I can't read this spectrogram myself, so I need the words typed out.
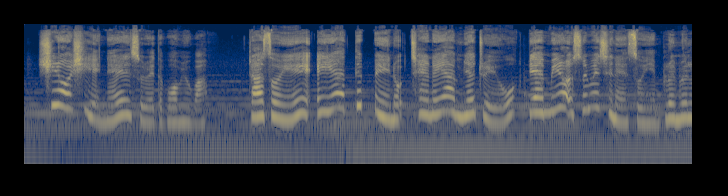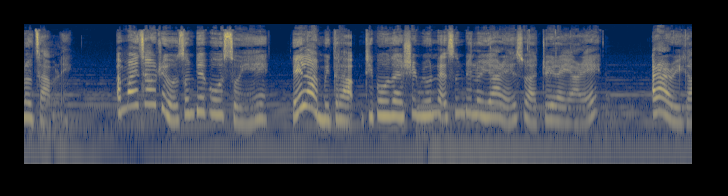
။ရှိတော့ရှိရင်နဲတယ်ဆိုတဲ့သဘောမျိုးပါ။ဒါဆိုရင်အိမ်ကတစ်ပင်တို့ခြံထဲကမြက်တွေကိုပြန်ပြီးတော့အဆွေးမချင်တယ်ဆိုရင်ဘယ်လိုမျိုးလုပ်ကြမလဲ။အမိုင်း6တွေကိုစွန့်ပစ်ဖို့ဆိုရင် လေးလာမိတလောက်ဒီပုံစံရှင်မျိုးနဲ့စွန့်ပစ်လို့ရတယ်ဆိုတာတွေ့လိုက်ရတယ်။အဲ့ဒါတွေက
